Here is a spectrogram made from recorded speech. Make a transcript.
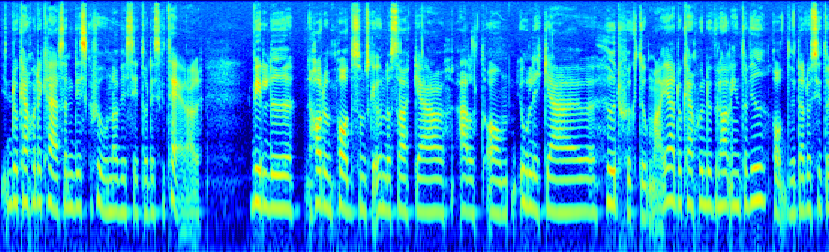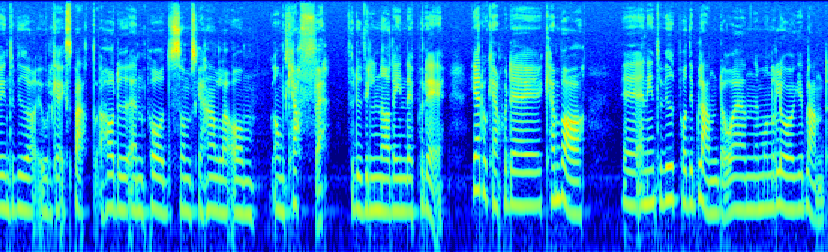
Då kanske det krävs en diskussion där vi sitter och diskuterar. Vill du, har du en podd som ska undersöka allt om olika eh, hudsjukdomar, ja då kanske du vill ha en intervjupodd där du sitter och intervjuar olika experter. Har du en podd som ska handla om, om kaffe, för du vill nörda in dig på det, ja då kanske det kan vara en intervjupodd ibland och en monolog ibland.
